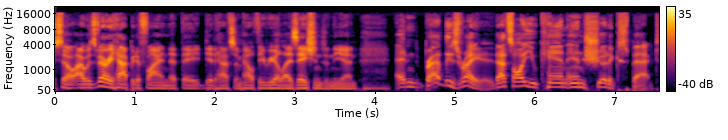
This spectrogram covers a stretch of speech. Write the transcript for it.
so I was very happy to find that they did have some healthy realizations in the end. And Bradley's right. That's all you can and should expect.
